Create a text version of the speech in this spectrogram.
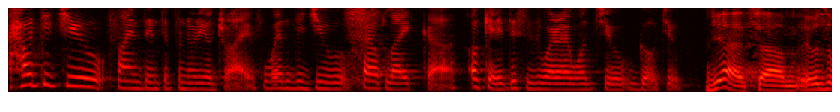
how did you find the entrepreneurial drive? When did you felt like, uh, okay, this is where I want to go to? Yeah, it's um, it was a,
